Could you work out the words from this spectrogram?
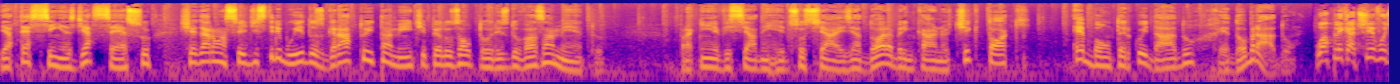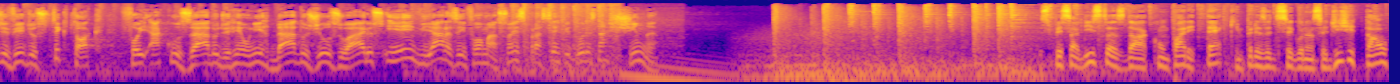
e até senhas de acesso chegaram a ser distribuídos gratuitamente pelos autores do vazamento. Para quem é viciado em redes sociais e adora brincar no TikTok, é bom ter cuidado redobrado. O aplicativo de vídeos TikTok foi acusado de reunir dados de usuários e enviar as informações para servidores na China. Especialistas da Comparitech, empresa de segurança digital,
